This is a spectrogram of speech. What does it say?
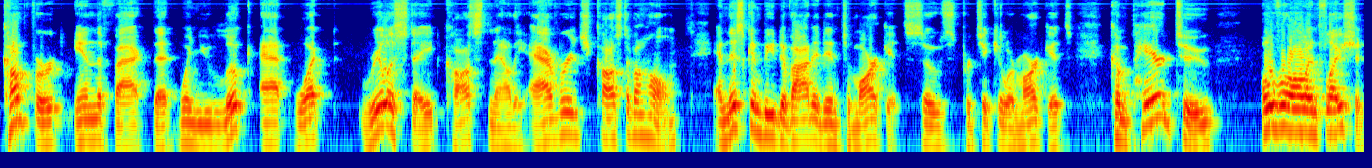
comfort in the fact that when you look at what real estate costs now, the average cost of a home, and this can be divided into markets, those particular markets, compared to overall inflation,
